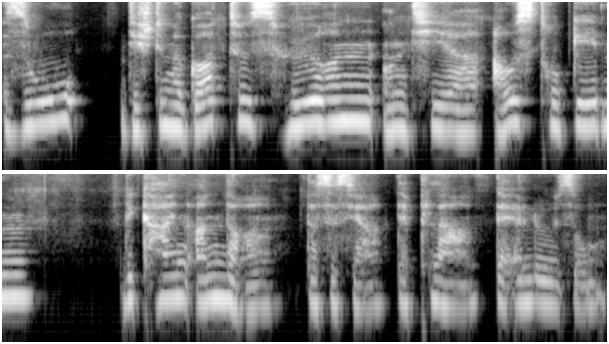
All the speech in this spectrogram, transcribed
so die Stimme Gottes hören und hier Ausdruck geben wie kein anderer. Das ist ja der Plan der Erlösung.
